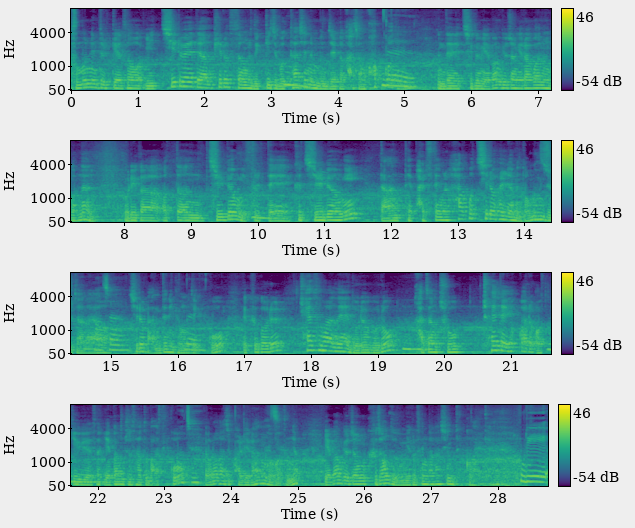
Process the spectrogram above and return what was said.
부모님들께서 이 치료에 대한 필요성을 느끼지 못하시는 문제가 가장 컸거든요. 네. 근데 지금 예방교정이라고 하는 거는 우리가 어떤 질병이 있을 때그 질병이 나한테 발생을 하고 치료하려면 너무 힘들잖아요. 맞아요. 치료가 안 되는 경우도 네. 있고, 근데 그거를 최소한의 노력으로 음. 가장 조, 최대 효과를 얻기 위해서 예방 주사도 맞고 맞아요. 여러 가지 관리를 하는 거거든요. 예방 교정은 그 정도 의미로 생각하시면 될 것 같아요. 우리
